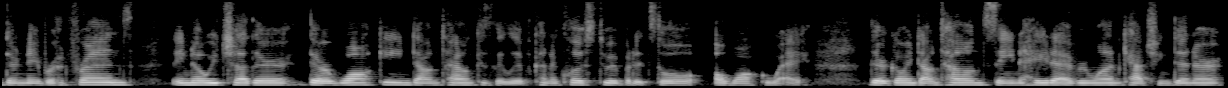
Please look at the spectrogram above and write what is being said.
they're neighborhood friends. They know each other. They're walking downtown because they live kind of close to it, but it's still a walk away. They're going downtown, saying hey to everyone, catching dinner,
